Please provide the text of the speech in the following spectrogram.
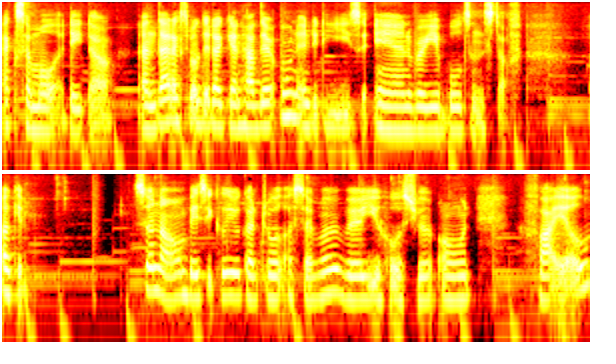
XML data and that XML data can have their own entities and variables and stuff. Okay. So now basically you control a server where you host your own file.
